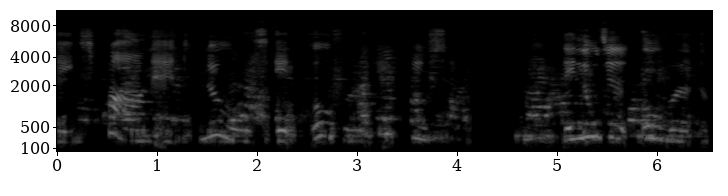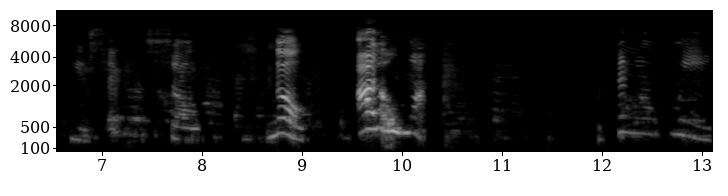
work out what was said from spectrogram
they spawn and lose it over a few seconds. They lose it over a few seconds. So, no, I don't want. Defend queen,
